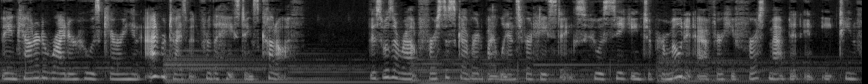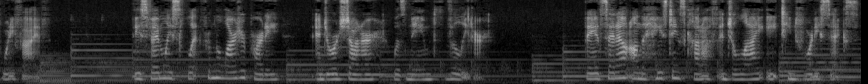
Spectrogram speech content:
they encountered a rider who was carrying an advertisement for the Hastings Cutoff. This was a route first discovered by Lansford Hastings, who was seeking to promote it after he first mapped it in 1845. These families split from the larger party, and George Donner was named the leader. They had set out on the Hastings Cutoff in July 1846,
